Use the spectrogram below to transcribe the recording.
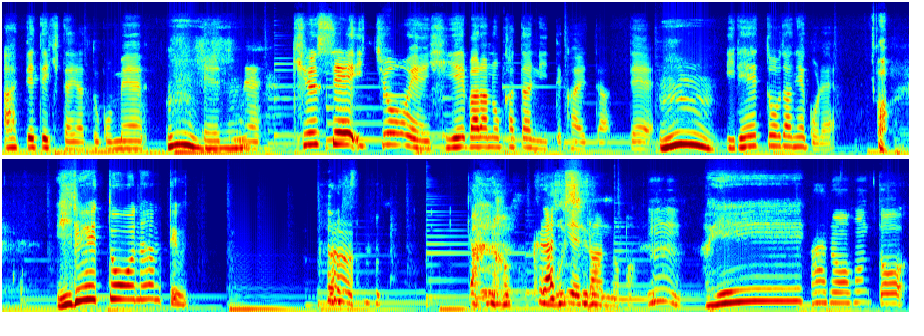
あ出てきたやっとごめんうんえっ、と。ね急性胃腸炎冷え腹の方にって書いてあってうん。異例糖だねこれ。異例糖なんて。うん、あのクラシエさんの、うん、へえ。あの本当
